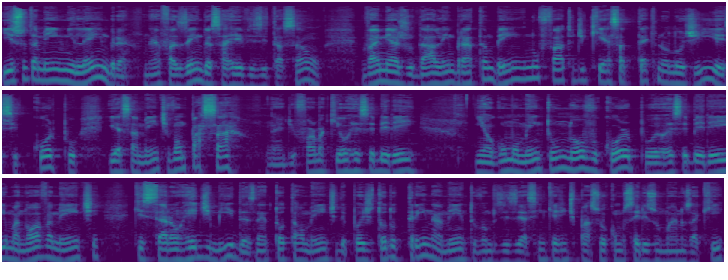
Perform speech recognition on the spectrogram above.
Isso também me lembra, né, fazendo essa revisitação, vai me ajudar a lembrar também no fato de que essa tecnologia, esse corpo e essa mente vão passar, né, de forma que eu receberei em algum momento um novo corpo, eu receberei uma nova mente que estarão redimidas né, totalmente depois de todo o treinamento, vamos dizer assim, que a gente passou como seres humanos aqui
